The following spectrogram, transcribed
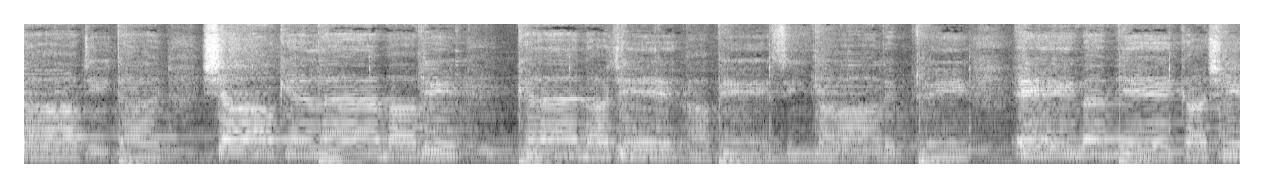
လားဒီတိုင်းရှောင်းခဲလမ်းမဘီခန္ဓာချင်းဟာပဲစီမာလေးမတွေ့အိမ်မမြေကရှိ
